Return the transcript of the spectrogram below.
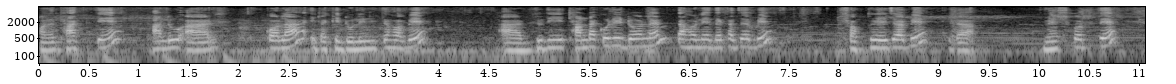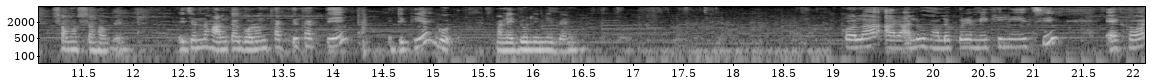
মানে থাকতে আলু আর কলা এটাকে ডলে নিতে হবে। আর যদি ঠান্ডা করে ডলেন, তাহলে দেখা যাবে শক্ত হয়ে যাবে, এটা মেশ করতে সমস্যা হবে। এই জন্য হালকা গরম থাকতে থাকতে এটিকে মানে ডলে নেবেন। কলা আর আলু ভালো করে মেখে নিয়েছি। এখন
